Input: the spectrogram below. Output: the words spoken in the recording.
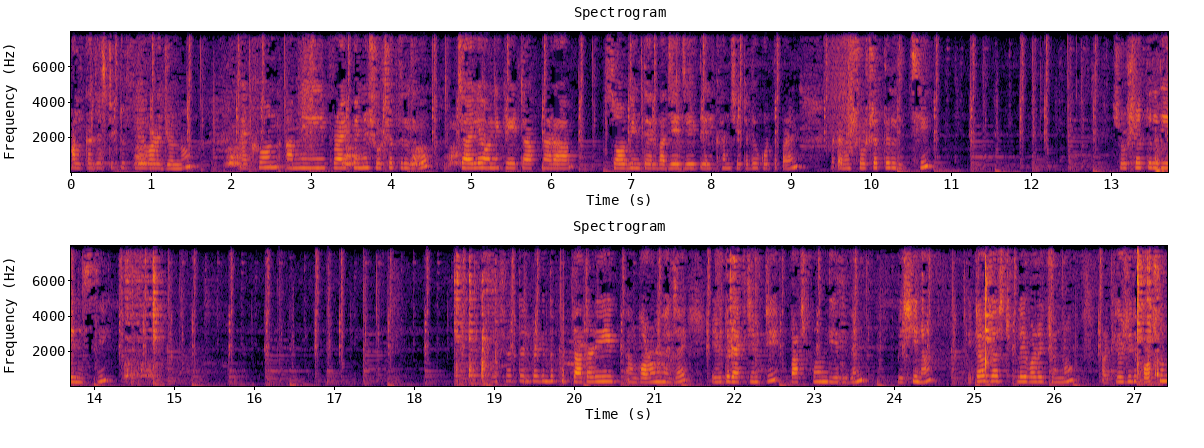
হালকা জাস্ট একটু ফ্লেভারের জন্য। এখন আমি ফ্রাই প্যানে সরষের তেল দেবো। চাইলে অনেকে এটা আপনারা সয়াবিন তেল বা যে যে তেল খান সেটা দিয়েও করতে পারেন বাট আমি সরষের তেল দিচ্ছি। সরষের তেল দিয়ে নিচ্ছি। সরষের তেলটা কিন্তু খুব তাড়াতাড়ি গরম হয়ে যায়। এর ভিতরে এক চিমটি পাঁচফোড়ন দিয়ে দিবেন, বেশি না। এটাও জাস্ট ফ্লেভারের জন্য। আর কেউ যদি পছন্দ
